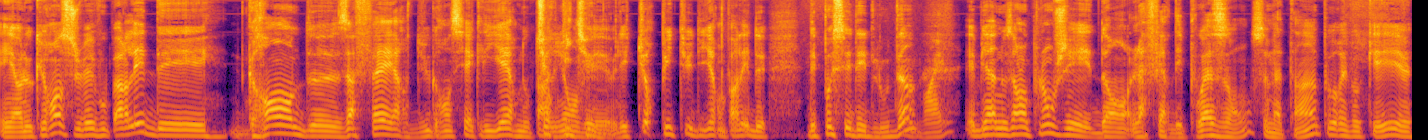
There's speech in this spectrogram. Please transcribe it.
Et en l'occurrence, je vais vous parler des grandes affaires du grand siècle. Hier, nous parlions des les turpitudes. Hier, on parlait de, des possédés de Loudun. Eh bien, nous allons plonger dans l'affaire des poisons ce matin pour évoquer euh,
